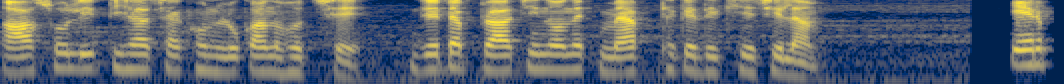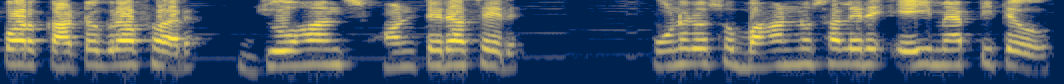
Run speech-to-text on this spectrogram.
আসল ইতিহাস এখন লুকানো হচ্ছে, যেটা প্রাচীন অনেক ম্যাপ থেকে দেখিয়েছিলাম। এরপর কার্টোগ্রাফার জোহান্স হন্টেরাসের পনেরোশো সালের এই ম্যাপটিতেও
